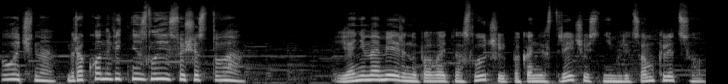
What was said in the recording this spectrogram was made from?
«Точно, драконы ведь не злые существа!» «Я не намерен уповать на случай, пока не встречусь с ним лицом к лицу.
